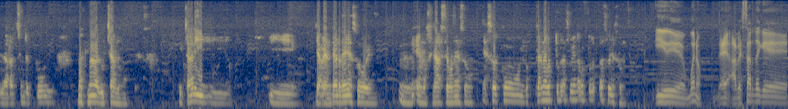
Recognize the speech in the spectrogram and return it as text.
la reacción del público, más que nada luchando. Luchar y, y, aprender de eso. mm, emocionarse con eso. Eso es como los planes a corto plazo y a corto plazo y eso. Y eh, bueno, eh, a pesar de que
